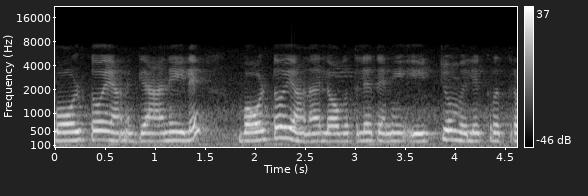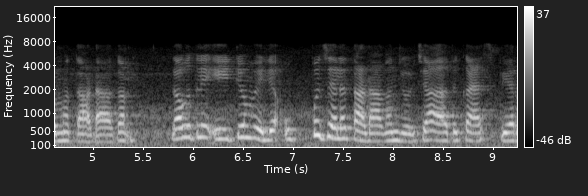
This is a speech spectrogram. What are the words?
വോൾട്ടോയാണ്. ഗാനയിലെ വോൾട്ടോയാണ് ലോകത്തിലെ തന്നെ ഏറ്റവും വലിയ കൃത്രിമ തടാകം. ലോകത്തിലെ ഏറ്റവും വലിയ ഉപ്പുജല തടാകം ചോദിച്ചാൽ അത് കാസ്പിയർ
